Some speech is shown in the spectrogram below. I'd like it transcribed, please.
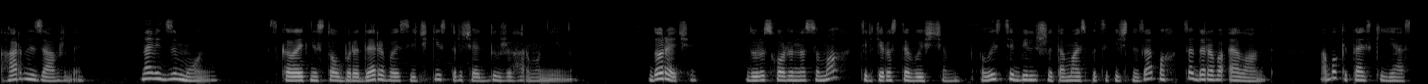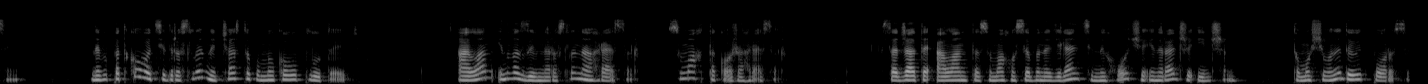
гарний завжди, навіть зимою. Скелетні стовбури дерева і свічки стирчать дуже гармонійно. До речі, дуже схоже на сумах, тільки росте вище, листя більше та має специфічний запах це дерево еланд або китайський ясень. Не випадково ці рослини часто помилково плутають. Айлан інвазивна рослина-агресор, сумах також агресор. Саджати айлан та сумах у себе на ділянці не хочу і не раджу іншим, тому що вони дають поросль.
